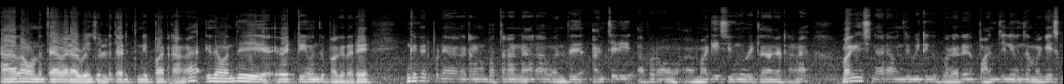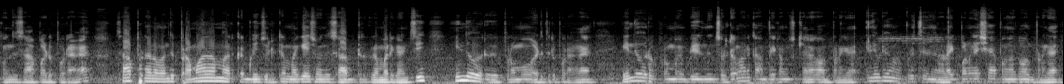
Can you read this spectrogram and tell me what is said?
அதெல்லாம் ஒன்றும் தேவையில்லை அப்படின்னு சொல்லிட்டு தடுத்து நிப்பாட்டுறாங்க. இதை வந்து வெற்றி வந்து பார்க்குறாரு இங்கே கட் கட்டுறாங்கன்னு பார்த்தோன்னா நேராக வந்து அஞ்சலி அப்புறம் மகேஷ் இவங்க வீட்டில் தான் கட்டுறாங்க. மகேஷ் நேராக வந்து வீட்டுக்கு போகிறாரு இப்போ அஞ்சலி வந்து மகேஷ்க்கு வந்து சாப்பாடு போகிறாங்க சாப்பாடில் வந்து பிரமாதமாக இருக்குது அப்படின்னு சொல்லிட்டு மகேஷ் வந்து சாப்பிட்டு மாதிரி காமிச்சு இந்த ஒரு ப்ரொமோ எடுத்துகிட்டு போகிறாங்க இந்த ஒரு ப்ரொமோ எப்படி இருந்துன்னு சொல்லிட்டு மறக்காம போய் கமெண்ட்ஸ் கமெண்ட் பண்ணுங்கள் இந்த வீடியோ உங்களுக்கு பிடிச்சது லைக் பண்ணுங்கள் ஷேர் பண்ணுங்கள் கமெண்ட் பண்ணுங்கள்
